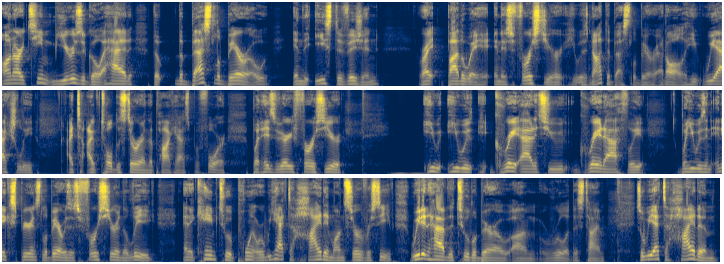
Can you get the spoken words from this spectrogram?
on our team years ago, had the, the best Libero in the East Division right? By the way, in his first year, he was not the best libero at all. He we actually I t- I've told the story in the podcast before, but his very first year, he he was great attitude, great athlete, but he was an inexperienced libero. It was his first year in the league, and it came to a point where we had to hide him on serve receive. We didn't have the two libero um, rule at this time, so we had to hide him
